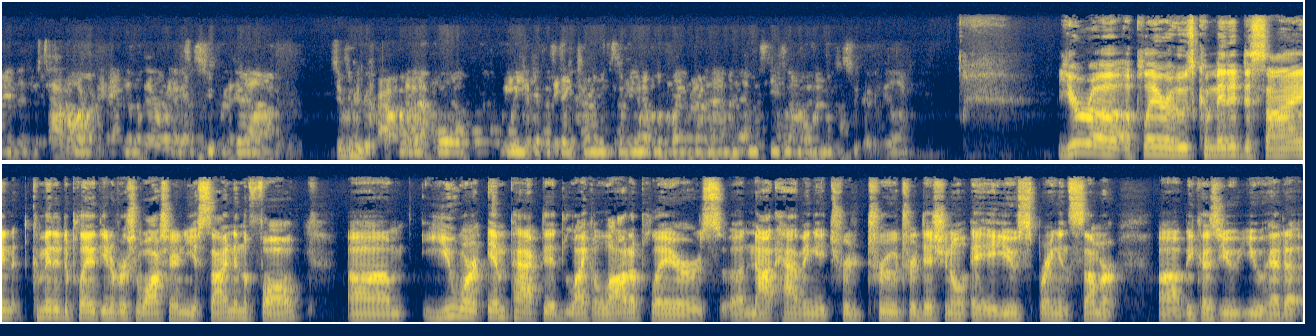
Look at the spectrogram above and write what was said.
win, and then just have all our fans up there, we have a super good. Um, super good crowd that whole week at the state tournament. So being able to play in front of them and end the season on a win was a super good feeling. You're a, a, player who's committed to sign, committed to play at the University of Washington. You signed in the fall. Um, you weren't impacted like a lot of players uh, not having a tr- true traditional AAU spring and summer uh, because you you had a,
